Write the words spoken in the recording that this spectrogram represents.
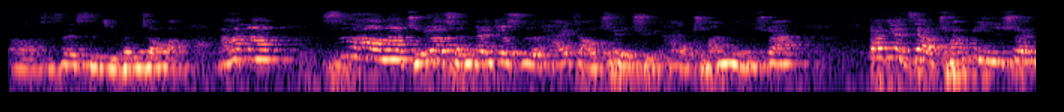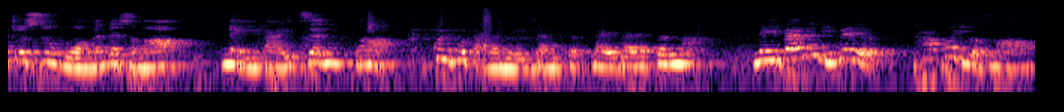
呃只剩十几分钟了。然后呢，四号呢主要成分就是海藻萃取，还有传明酸。大家也知道传明酸就是我们的什么美白针，啊？贵妇打的美白针，美白针嘛。美白的里面有它会有什么？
